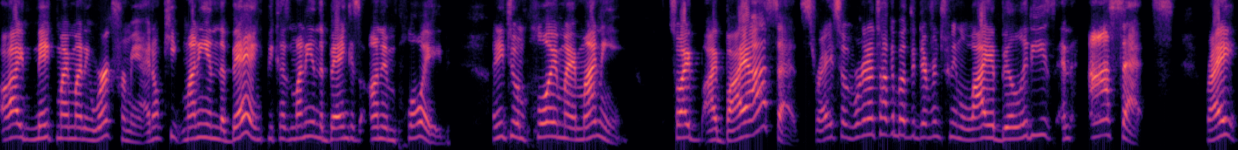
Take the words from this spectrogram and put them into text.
I make my money work for me. I don't keep money in the bank because money in the bank is unemployed. I need to employ my money. So I, I buy assets, right? So we're going to talk about the difference between liabilities and assets, right?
